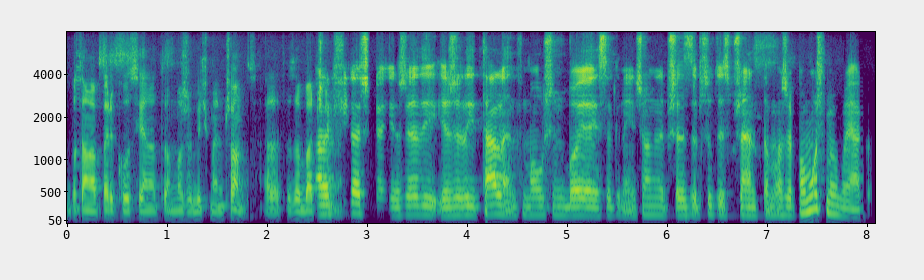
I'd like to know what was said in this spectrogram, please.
bo sama perkusja no to może być męcząca, ale to zobaczymy. Ale chwileczkę, jeżeli, jeżeli talent Motion Boya jest ograniczony przez zepsuty sprzęt, to może pomóżmy mu jakoś.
